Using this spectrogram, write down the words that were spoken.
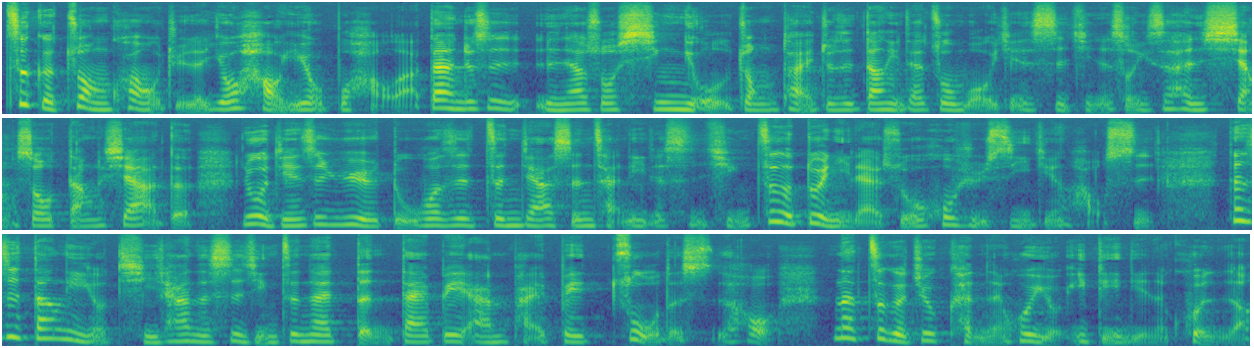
这个状况我觉得有好也有不好啦。当然，就是人家说心流的状态，就是当你在做某一件事情的时候，你是很享受当下的。如果今天是阅读或者是增加生产力的事情，这个对你来说或许是一件好事。但是当你有其他的事情正在等待被安排被做的时候，那这个就可能会有一点点的困扰。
